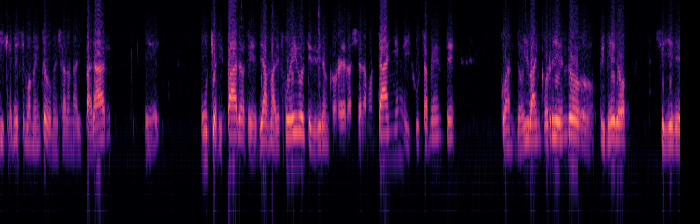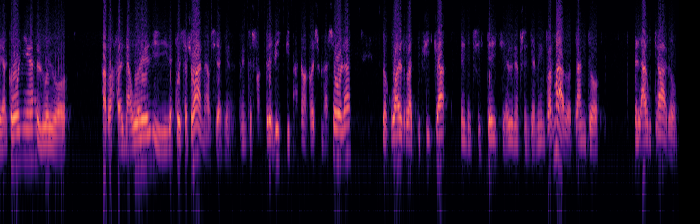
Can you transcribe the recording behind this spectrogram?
y que en ese momento comenzaron a disparar eh, muchos disparos de, armas de fuego y que debieron correr hacia la montaña y justamente cuando iban corriendo primero se hiere a Coña, luego a Rafael Nahuel y después a Joana, o sea que realmente son tres víctimas, no, no es una sola, lo cual ratifica la existencia de un enfrentamiento armado, tanto Lautaro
